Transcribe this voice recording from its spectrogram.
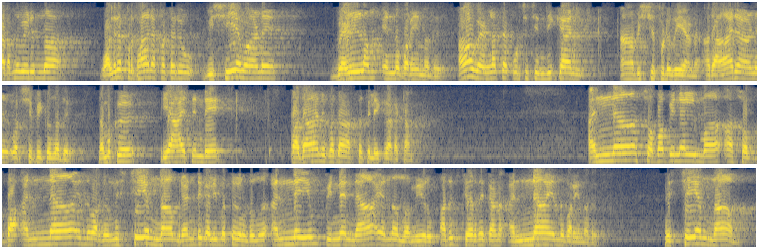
കടന്നു വരുന്ന വളരെ പ്രധാനപ്പെട്ട ഒരു വിഷയമാണ് വെള്ളം എന്ന് പറയുന്നത്. ആ വെള്ളത്തെക്കുറിച്ച് ചിന്തിക്കാൻ ആവശ്യപ്പെടുകയാണ്. അതാരാണ് വർഷിപ്പിക്കുന്നത്? നമുക്ക് ഈ ആയത്തിന്റെ പദാനുപത അർത്ഥത്തിലേക്ക് കടക്കാം. അന്ന സ്വബിനൽ മാ സ്വബ അന്ന എന്ന് പറഞ്ഞു. നിശ്ചയം നാം രണ്ട് കലിമത്തുകൾ ഉണ്ടെന്ന് അന്നയും പിന്നെ ന എന്ന നമീറും അത് ചേർന്നിട്ടാണ് അന്ന എന്ന് പറയുന്നത്. നിശ്ചയം നാം.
